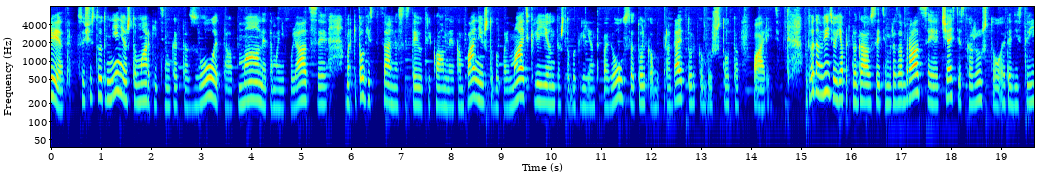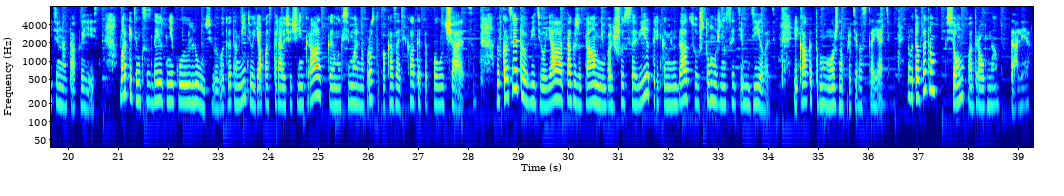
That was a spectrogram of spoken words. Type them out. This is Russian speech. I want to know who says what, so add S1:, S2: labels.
S1: Привет! Существует мнение, что маркетинг это зло, это обман, это манипуляции. Маркетологи специально создают рекламные кампании, чтобы поймать клиента, чтобы клиент повелся, только бы продать, только бы что-то впарить. Вот в этом видео я предлагаю с этим разобраться и отчасти скажу, что это действительно так и есть. Маркетинг создает некую иллюзию. Вот в этом видео я постараюсь очень кратко и максимально просто показать, как это получается. Но в конце этого видео я также дам небольшой совет, рекомендацию, что можно с этим делать и как этому можно противостоять. И вот об этом всем подробно далее.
